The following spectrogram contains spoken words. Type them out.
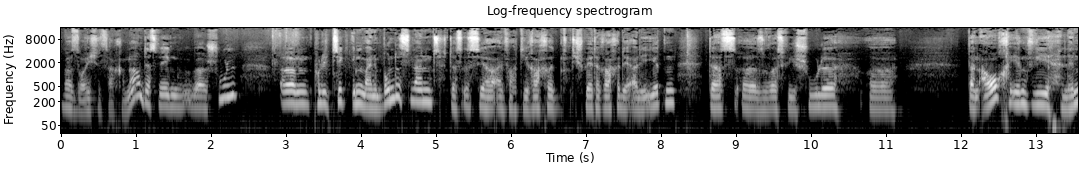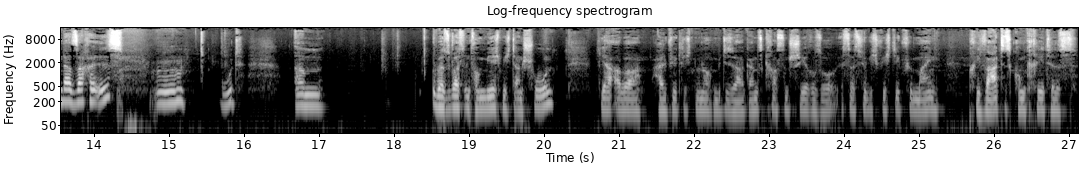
über solche Sachen. Ne? Und deswegen über Schulpolitik ähm, in meinem Bundesland. Das ist ja einfach die Rache, die späte Rache der Alliierten, dass äh, sowas wie Schule äh, dann auch irgendwie Ländersache ist. Mhm, gut. Ähm, über sowas informiere ich mich dann schon. Ja, aber halt wirklich nur noch mit dieser ganz krassen Schere. So ist das wirklich wichtig für mein privates, konkretes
